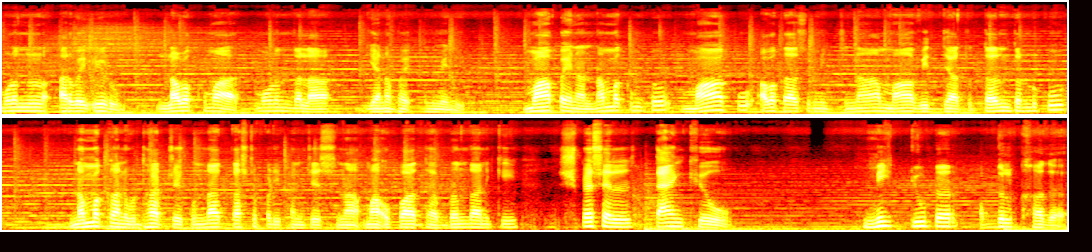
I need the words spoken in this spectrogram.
మూడు వందల అరవై ఏడు లవకుమార్ మూడు వందల ఎనభై ఎనిమిది. మా పైన నమ్మకంతో మాకు అవకాశం ఇచ్చిన మా విద్యార్థి తల్లిదండ్రులకు నమ్మకాన్ని వృధా చేయకుండా కష్టపడి పనిచేసిన మా ఉపాధ్యాయ బృందానికి స్పెషల్ థ్యాంక్ యూ. మీ ట్యూటర్ అబ్దుల్ ఖాదర్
